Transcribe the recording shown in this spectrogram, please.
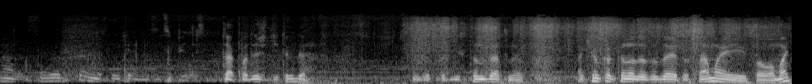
А, совершенно случайно зацепилась. Так, подожди тогда. Господи, нестандартно. А что как-то надо тогда это самое и поломать?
